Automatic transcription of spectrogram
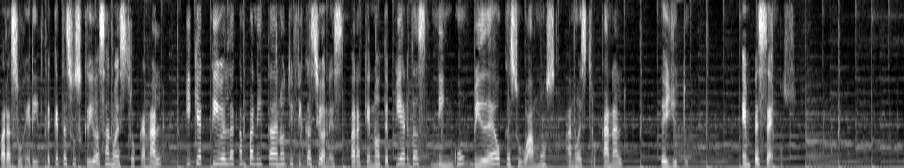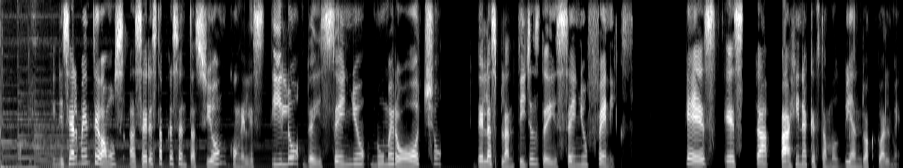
para sugerirte que te suscribas a nuestro canal y que actives la campanita de notificaciones para que no te pierdas ningún video que subamos a nuestro canal de YouTube. Empecemos. Inicialmente vamos a hacer esta presentación con el estilo de diseño número 8 de las plantillas de diseño Phoenix, que es esta página que estamos viendo actualmente.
